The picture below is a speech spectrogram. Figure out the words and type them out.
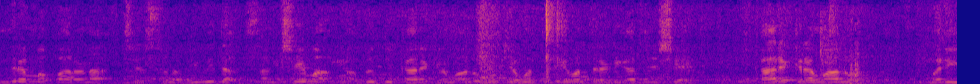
ఇంద్రమ్మ పాలన చేస్తున్న వివిధ సంక్షేమ అభివృద్ధి కార్యక్రమాలు. ముఖ్యమంత్రి రేవంత్ రెడ్డి గారు చేసే కార్యక్రమాలు. మరి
